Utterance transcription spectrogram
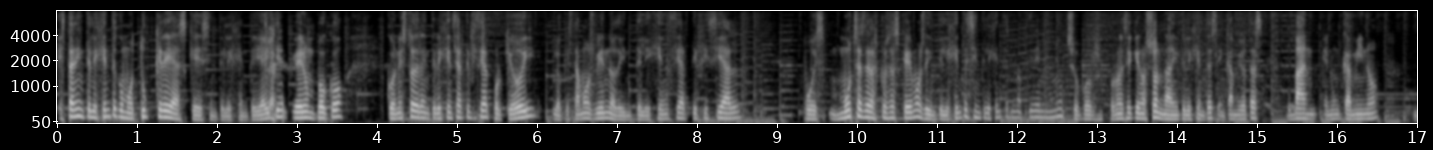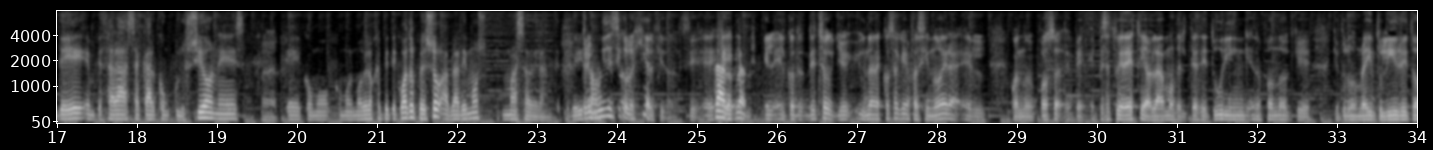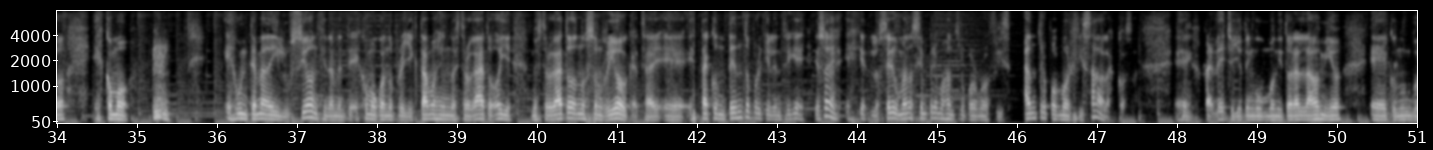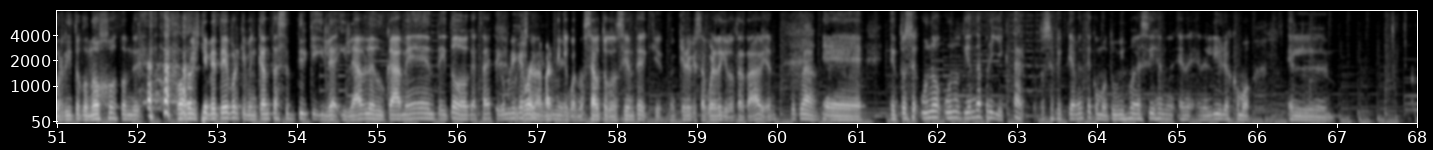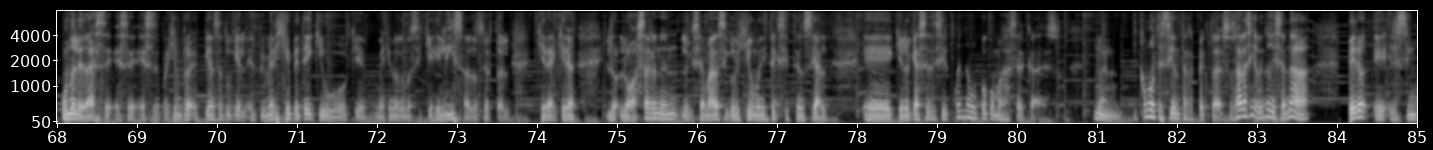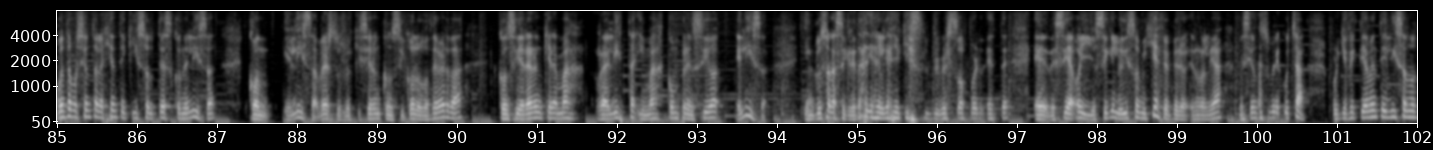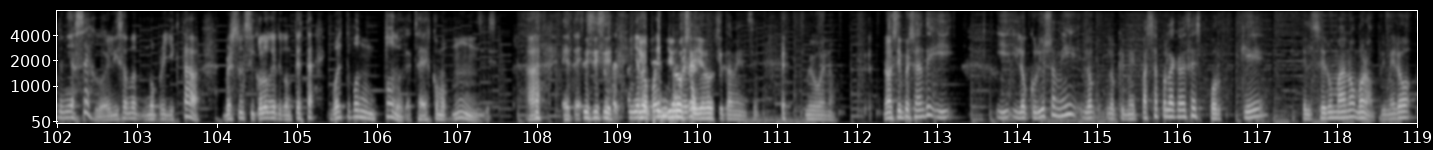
es tan inteligente como tú creas que es inteligente. Y ahí tiene que ver un poco con esto de la inteligencia artificial, porque hoy lo que estamos viendo de inteligencia artificial, pues muchas de las cosas que vemos de inteligentes e inteligentes no tienen mucho, por, por no decir que no son nada inteligentes, en cambio otras van en un camino de empezar a sacar conclusiones, eh, como, como el modelo GPT-4, pero eso hablaremos más adelante. Pero muy de psicología al final. Eh, claro, eh, claro. de hecho, una de las cosas que me fascinó era el cuando empecé a estudiar esto y hablábamos del test de Turing, en el fondo, que, que tú lo nombras en tu libro y todo, es como es un tema de ilusión finalmente. Es como cuando proyectamos en nuestro gato, oye, nuestro gato nos sonrió, ¿cachai? Eh, está contento porque le entregué. Eso es, que los seres humanos siempre hemos antropomorfizado las cosas. Eh, de hecho, yo tengo un monitor al lado mío eh, con un gorrito con ojos donde corro el GPT porque me encanta sentir que y le, hablo educadamente y todo, ¿cachai? bueno, aparte que cuando sea autoconsciente, quiero que se acuerde que lo trataba bien. claro. entonces uno, uno tiende a proyectar. Entonces, efectivamente, como tú mismo decís en el libro, es como el, uno le da ese, ese, ese, por ejemplo, piensa tú que el, primer GPT que hubo, que me imagino que conocí, que es ELISA, ¿no es cierto? que era, que era, lo, basaron en lo que se llama psicología humanista existencial, eh, que lo que hace es decir, cuéntame un poco más acerca de eso. Mm, ¿Y cómo te sientes respecto a eso? O sea, básicamente no dice nada, pero eh, el 50% de la gente que hizo el test con ELISA, con ELISA versus los que hicieron con psicólogos de verdad, consideraron que era más realista y más comprensiva Elisa. Incluso la secretaria del gallo que hizo el primer software este eh, decía, oye, yo sé que lo hizo mi jefe, pero en realidad me siento súper escuchada, porque efectivamente Elisa no tenía sesgo, Elisa no, proyectaba, versus el psicólogo que te contesta, igual te pone un tono, ¿cachai? Es como, mmm. sí, sí, sí. Yo, lo, sé, yo lo sé también, sí. Muy bueno. No, es impresionante y, y, lo curioso a mí, lo, lo que me pasa por la cabeza es por qué el ser humano, bueno, primero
